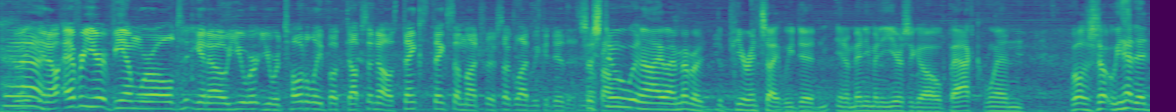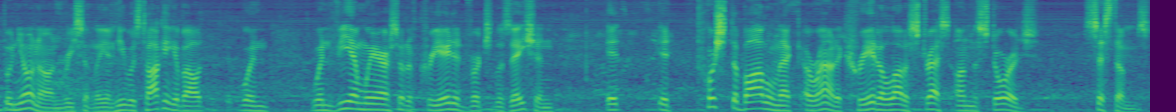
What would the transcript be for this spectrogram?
Yeah. You know, every year at VMworld, you know, you were you were totally booked up. So no, thanks thanks so much. We're so glad we could do this. So no Stu problem. and I, I remember the peer insight we did, you know, many many years ago, back when, well, so we had Ed Bugnion on recently, and he was talking about when when VMware sort of created virtualization, it it pushed the bottleneck around. It created a lot of stress on the storage systems.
